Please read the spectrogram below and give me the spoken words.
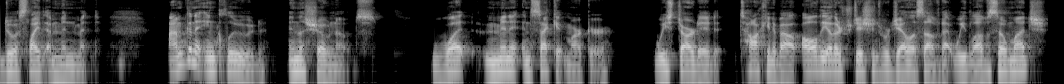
do a slight amendment. I'm going to include in the show notes what minute and second marker we started talking about all the other traditions we're jealous of that we love so much.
